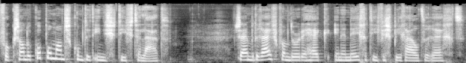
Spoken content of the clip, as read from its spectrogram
Voor Xander Koppelmans komt dit initiatief te laat. Zijn bedrijf kwam door de hack in een negatieve spiraal terecht.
